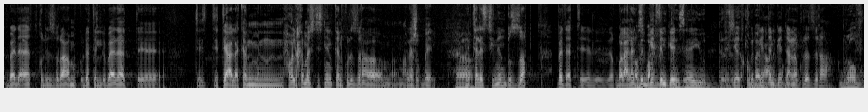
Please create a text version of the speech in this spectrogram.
بدأت كلية الزراعة من الكليات اللي بدأت آه، تعلى كان من حوالي خمس سنين كان كليه الزراعة ما عليهاش إقبال. آه. من ثلاث سنين بالظبط بدأت الإقبال عليها كبير جدا جدا. تزايد تزايد كبير جدا جدا على. كلية الزراعة. برافو.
